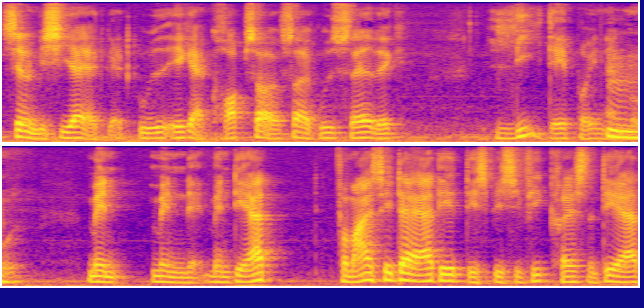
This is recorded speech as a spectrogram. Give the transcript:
Selvom vi siger, at, at Gud ikke er krop, så, så er Gud stadigvæk lige det på en eller anden mm. måde. Men, men, men det er, for mig at se, der er det, det specifikt kristne, det er,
